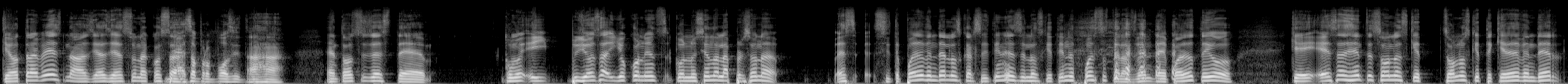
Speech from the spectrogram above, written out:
que otra vez, no, ya, ya es una cosa... Ya es a propósito. Ajá. Entonces, este, como, y pues yo, yo cono- conociendo a la persona, es, si te puede vender los calcetines de los que tienes puestos, te las vende. Por eso te digo que esa gente son las que, son los que te quieren vender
